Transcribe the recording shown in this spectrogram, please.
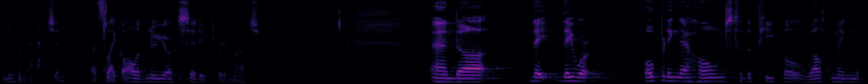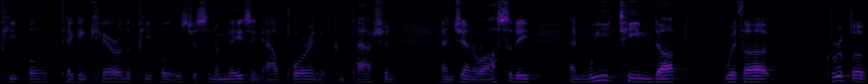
Can you imagine? That's like all of New York City, pretty much. And uh, they, they were opening their homes to the people, welcoming the people, taking care of the people. It was just an amazing outpouring of compassion and generosity. And we teamed up with a group of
